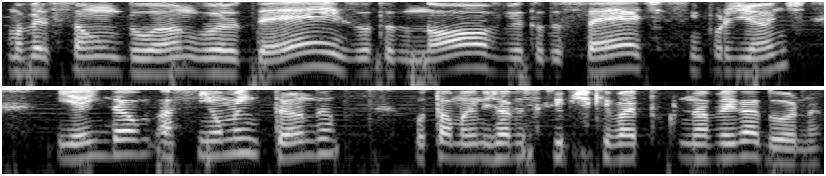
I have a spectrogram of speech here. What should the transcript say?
uma versão do Angular 10, outra do 9, outra do 7, assim por diante, e ainda assim aumentando o tamanho do JavaScript que vai para o navegador, né?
